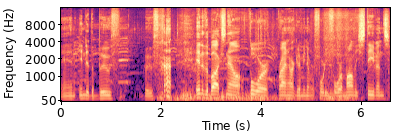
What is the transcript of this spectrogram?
And into the booth. Booth. into the box now for Reinhardt, going to be number 44, Molly Stevens.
